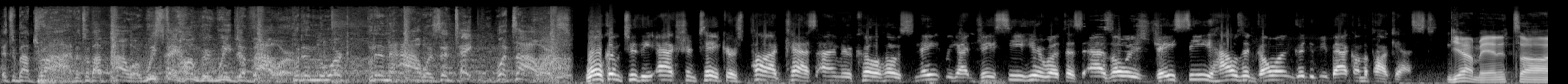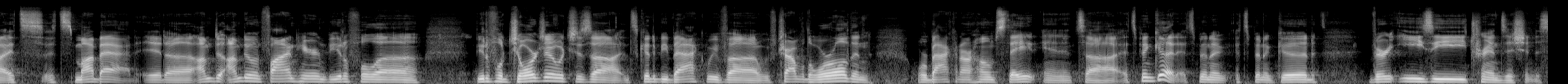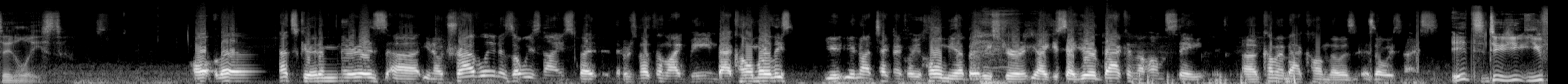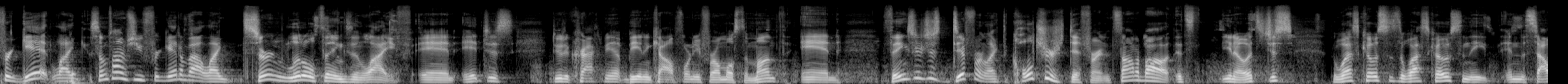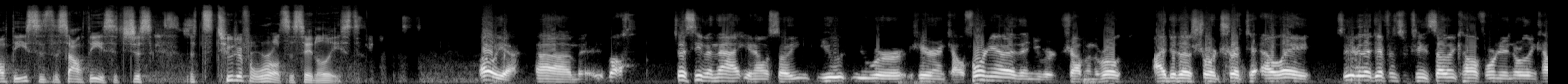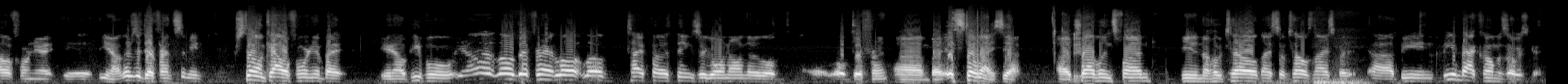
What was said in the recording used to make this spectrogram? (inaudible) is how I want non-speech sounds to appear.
It's about drive, it's about power. We stay hungry, we devour. Put in the work, put in the hours, and take what's ours. Welcome to the Action Takers podcast. I'm your co host, Nate. We got JC here with us. As always, JC, how's it going? Good to be back on the podcast. Yeah, man, it's uh it's it's my bad. It uh I'm do- I'm doing fine here in beautiful uh beautiful Georgia, which is uh it's good to be back. We've uh we've traveled the world and we're back in our home state and it's uh it's been good. It's been a it's been a good very easy transition to say the least. Oh, that, that's good. I mean, there is, uh, you know, traveling is always nice, but there's nothing like being back home, or at least you, are not technically home yet, but at least you're, like you said, you're back in the home state. Uh, coming back home though is, is always nice. It's dude, you you forget like sometimes you forget about like certain little things in life, and it just dude, it cracked me up being in California for almost a month, and things are just different. Like the culture's different. It's not about it's you know it's just the West Coast is the West Coast, and the in the Southeast is the Southeast. It's just it's two different worlds to say the least. Oh yeah, um, well, just even that you know. So you you were here in California, then you were traveling the world. I did a short trip to LA. So even the difference between Southern California and Northern California, it, you know, there's a difference. I mean, still in California, but you know, people, you know, a little different, little, little type of things are going on. They're a little, a little different, um, but it's still nice. Yeah, uh, traveling's fun. Being in a hotel, nice hotel is nice, but uh, being being back home is always good.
